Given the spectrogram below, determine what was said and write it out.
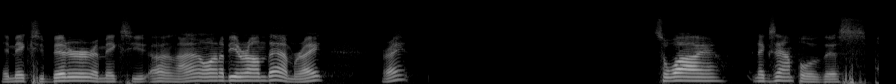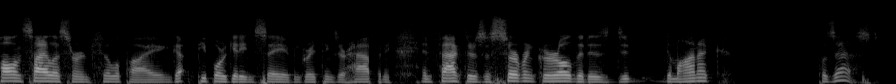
It makes you bitter. It makes you. Uh, I don't want to be around them, right? Right. So why? An example of this: Paul and Silas are in Philippi, and people are getting saved, and great things are happening. In fact, there's a servant girl that is de- demonic possessed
